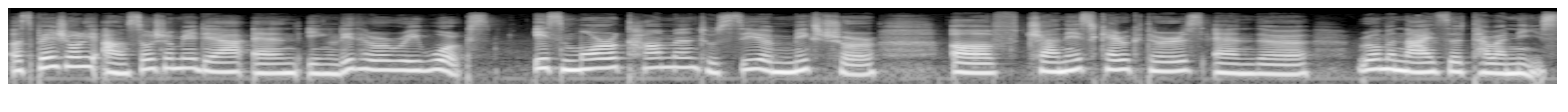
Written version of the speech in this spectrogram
especially on social media and in literary works, it's more common to see a mixture of Chinese characters and uh, Romanized Taiwanese.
